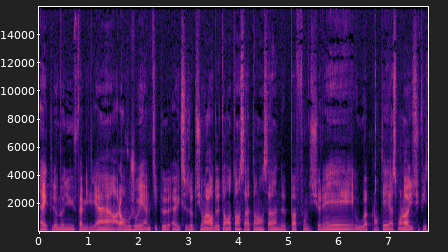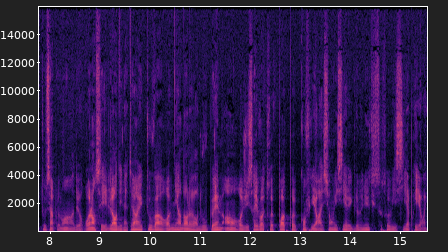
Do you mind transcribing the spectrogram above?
avec le menu familiar. Alors vous jouez un petit peu avec ces options. Alors de temps en temps, ça a tendance à ne pas fonctionner ou à planter. À ce moment-là, il suffit tout simplement hein, de relancer l'ordinateur et tout va revenir dans l'ordre. Vous pouvez même enregistrer votre propre configuration ici avec le menu qui se trouve ici a priori.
